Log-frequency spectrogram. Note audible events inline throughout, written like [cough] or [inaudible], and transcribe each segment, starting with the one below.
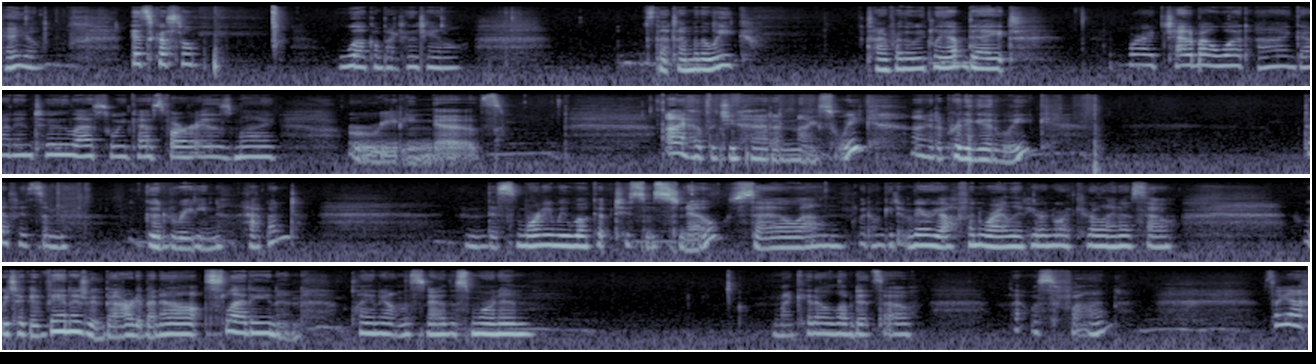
Hey y'all, it's Crystal. Welcome back to the channel. It's that time of the week. Time for the weekly update where I chat about what I got into last week as far as my reading goes. I hope that you had a nice week. I had a pretty good week. Definitely some good reading happened. This morning we woke up to some snow, so um, we don't get it very often where I live here in North Carolina. So we took advantage. We've been already been out sledding and playing out in the snow this morning. My kiddo loved it, so that was fun. So yeah,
